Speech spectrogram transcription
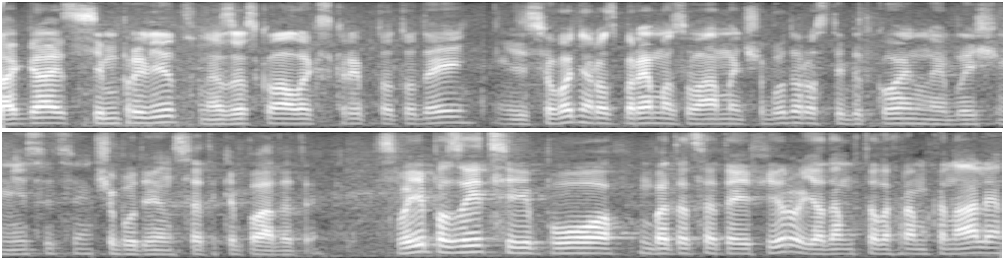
Так, гайз, всім привіт! На зв'язку Alex Crypto Today. І сьогодні розберемо з вами, чи буде рости біткоін в найближчі місяці, чи буде він все-таки падати. Свої позиції по BTC та ефіру я дам в телеграм-каналі,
